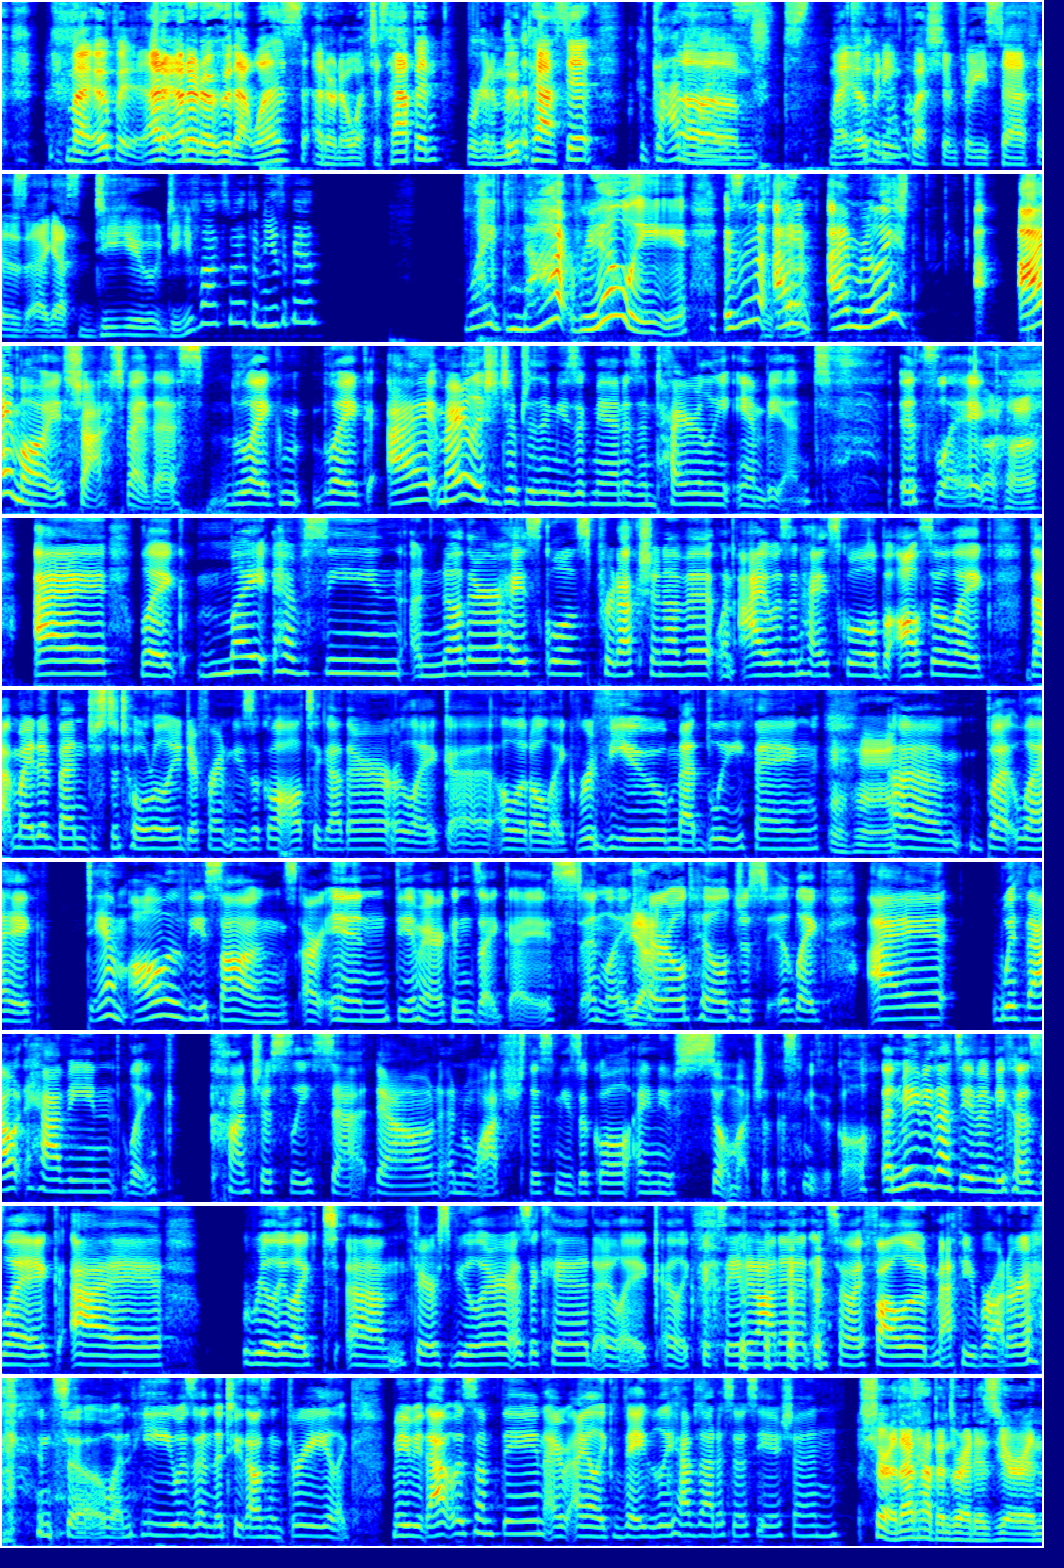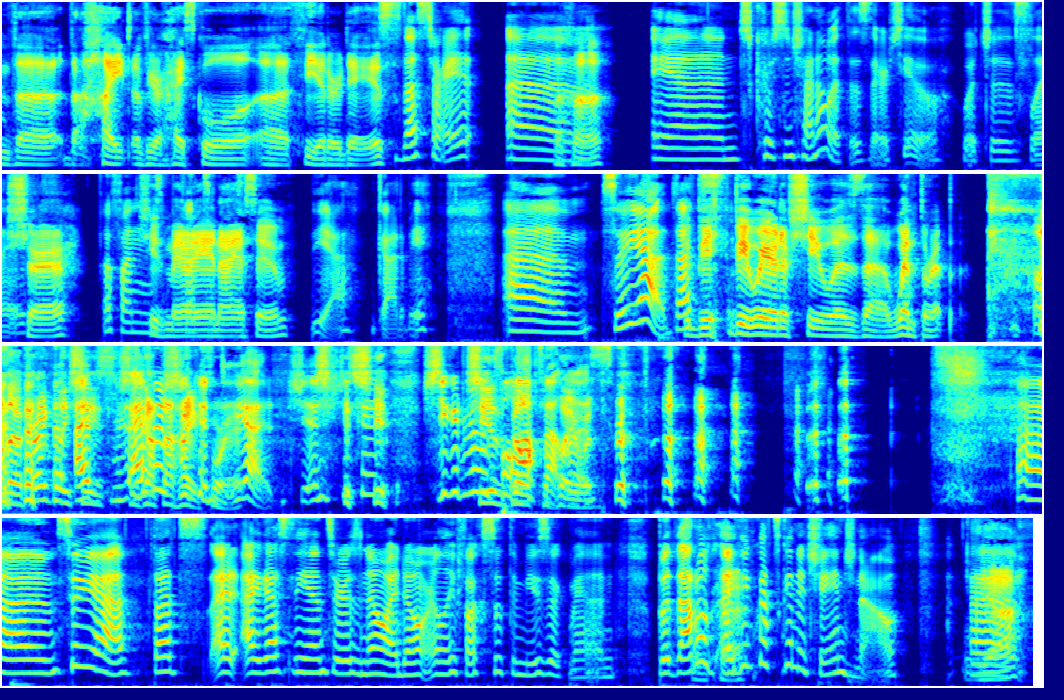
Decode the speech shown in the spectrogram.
my open. I don't I don't know who that was. I don't know what just happened. We're gonna move past it. God um, bless. My opening question for you, Steph, is I guess do you do you fox with the Music Man? like not really. Isn't? Okay. I I'm really. I'm always shocked by this. Like, like I, my relationship to the Music Man is entirely ambient. It's like Uh huh. I like might have seen another high school's production of it when I was in high school, but also like that might have been just a totally different musical altogether or like a, a little like review medley thing. Mm-hmm. Um, but like damn, all of these songs are in the American zeitgeist and like Yeah. Harold Hill just like I without having like consciously sat down and watched this musical, I knew so much of this musical. And maybe that's even because like I really liked um Ferris Bueller as a kid. I like I like fixated on it and so I followed Matthew Broderick and so when he was in the 2003 like maybe that was something I I like vaguely have that association. Sure, that happens right as you're in the the height of your high school uh, theater days. That's right. Um Uh huh. And Kristin Chenoweth is there too, which is like Sure, a fun she's Marian, I assume. Yeah, gotta be. Um so yeah, that's It'd be, be weird if she was uh, Winthrop. Although, frankly, she's, she's I got the she height could, for it. Yeah, she, and she, She- could, she could she really is pull built off to that play list. Winthrop. Um, so yeah, that's I, I guess the answer is no. I don't really fucks with the music, man. But that'll I think that's gonna change now. Uh, yeah.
